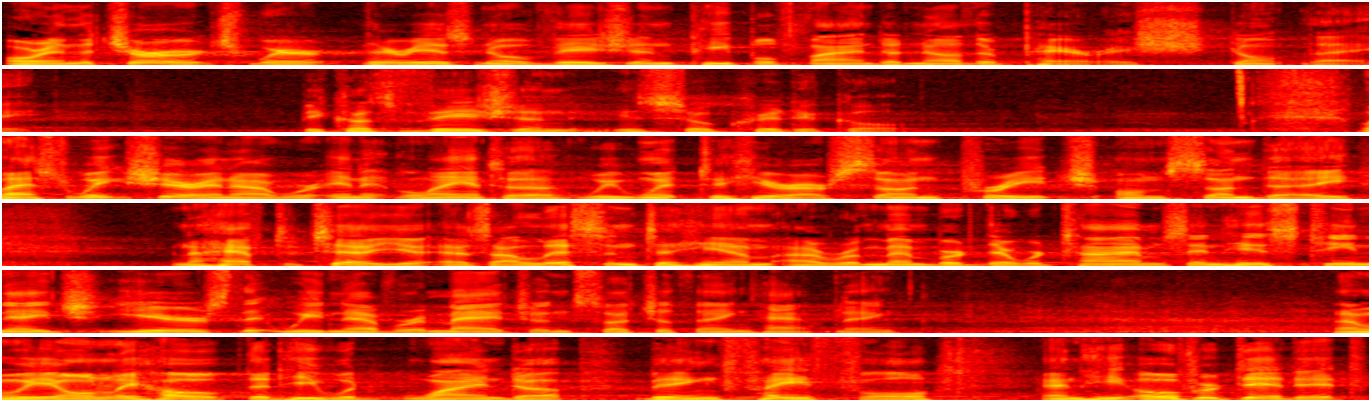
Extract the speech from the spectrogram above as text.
Or in the church, where there is no vision, people find another parish, don't they? Because vision is so critical. Last week, Sherry and I were in Atlanta. We went to hear our son preach on Sunday. And I have to tell you, as I listened to him, I remembered there were times in his teenage years that we never imagined such a thing happening. and we only hoped that he would wind up being faithful, and he overdid it,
